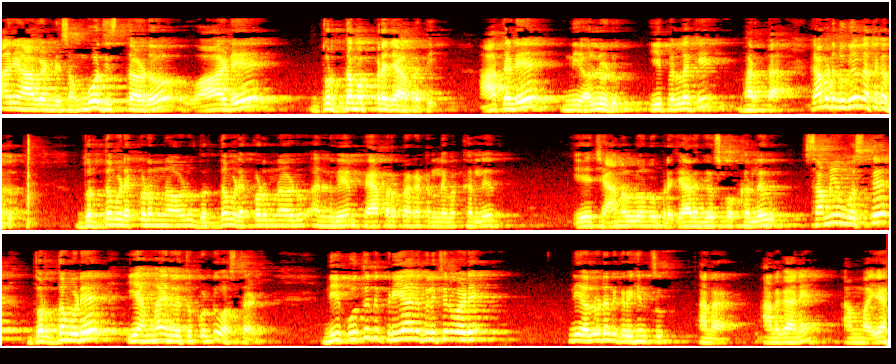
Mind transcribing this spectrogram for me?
అని ఆవిడ్ని సంబోధిస్తాడో వాడే దుర్దమ ప్రజాపతి. అతడే నీ అల్లుడు ఈ పిల్లకి భర్త. కాబట్టి నువ్వేం వెతకద్దు. దుర్దముడు ఎక్కడున్నాడు దుర్దముడు ఎక్కడున్నాడు అని నువ్వేం పేపర్ ప్రకటనలు ఇవ్వక్కర్లేదు. ఏ ఛానల్లోనూ నువ్వు ప్రచారం చేసుకోక్కర్లేదు. సమయం వస్తే దుర్దముడే ఈ అమ్మాయిని వెతుక్కుంటూ వస్తాడు. నీ కూతుర్ని ప్రియాని పిలిచిన వాడే నీ అల్లుడని గ్రహించు అన అనగానే అమ్మయ్య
